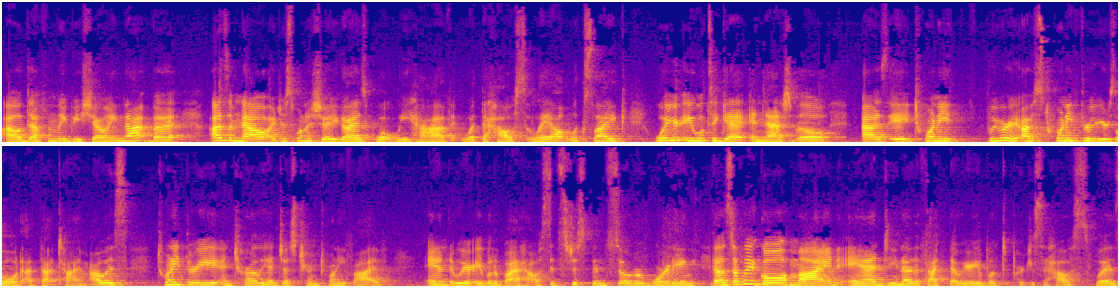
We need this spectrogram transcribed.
I'll definitely be showing that. But as of now, I just want to show you guys what we have, what the house layout looks like, what you're able to get in Nashville as a 20, we were, I was 23 years old at that time. I was 23 and Charlie had just turned 25 and we were able to buy a house. It's just been so rewarding. That was definitely a goal of mine and you know the fact that we were able to purchase a house was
